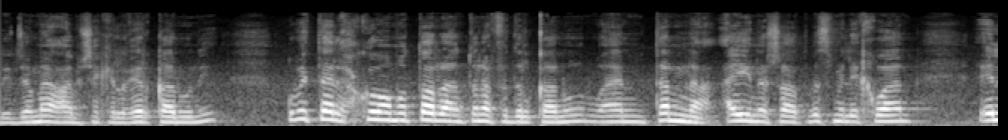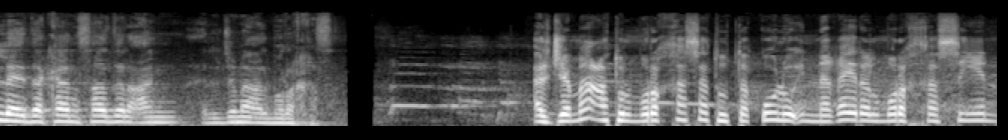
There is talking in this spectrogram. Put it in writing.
لجماعة بشكل غير قانوني وبالتالي الحكومة مضطرة أن تنفذ القانون وأن تمنع أي نشاط باسم الإخوان إلا إذا كان صادر عن الجماعة المرخصة. الجماعة المرخصة تقول إن غير المرخصين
